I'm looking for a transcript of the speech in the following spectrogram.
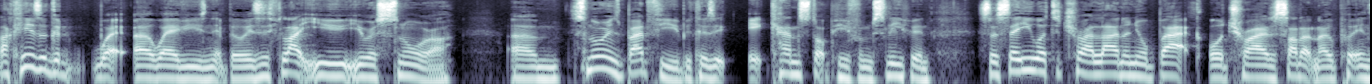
like. Here's a good way, uh, way of using it, Bill. Is if like you you're a snorer. Um, snoring is bad for you because it, it can stop you from sleeping. So, say you were to try lying on your back or try I don't know, put in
